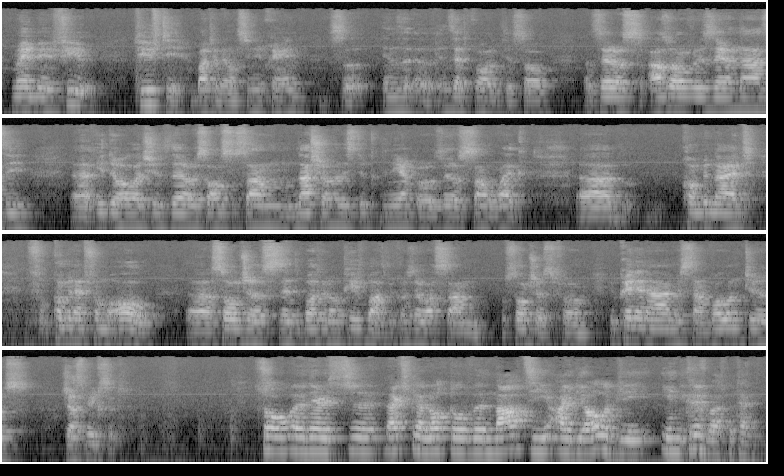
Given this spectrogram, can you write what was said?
maybe few, 50 battalions in Ukraine, so in the, in that quality. So there's Azov with their Nazi uh, ideology, there is also some nationalistic Dnieper, there's some like uh, combined, combined from all uh, soldiers that battled on Kryvbas because there was some soldiers from Ukrainian army, some volunteers, just mix it. So uh, there's uh, actually a lot of uh, Nazi ideology in the Kryvbas battalion.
